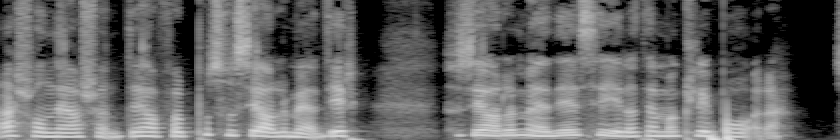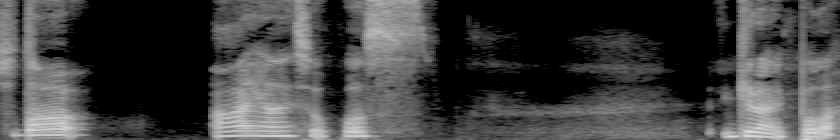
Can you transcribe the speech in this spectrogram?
Er sånn jeg har skjønt det, iallfall på sosiale medier. Sosiale medier sier at jeg må klippe håret. Så da er jeg såpass grei på det,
